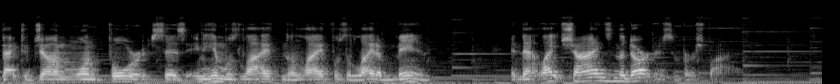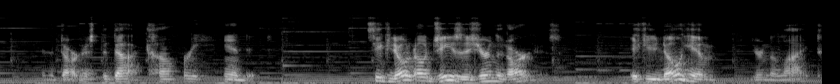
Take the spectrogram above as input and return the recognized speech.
Back to John 1 4, it says, In him was life, and the life was the light of men. And that light shines in the darkness in verse 5. And the darkness did not comprehend it. See, if you don't know Jesus, you're in the darkness. If you know him, you're in the light.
